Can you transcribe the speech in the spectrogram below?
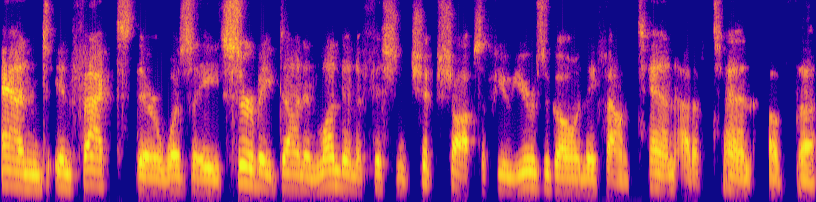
And in fact, there was a survey done in London of fish and chip shops a few years ago, and they found 10 out of 10 of the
